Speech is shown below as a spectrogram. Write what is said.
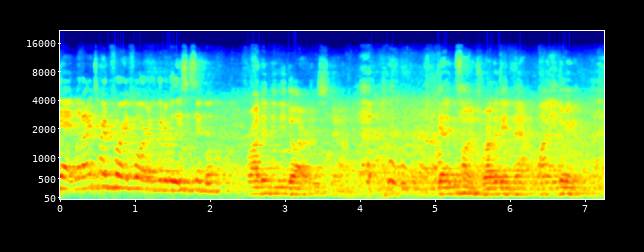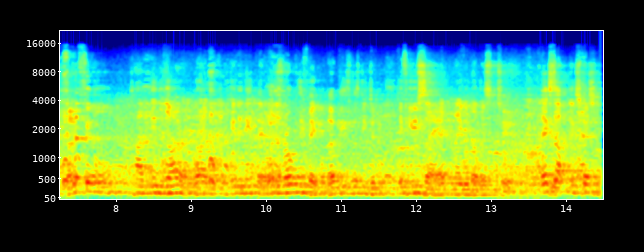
Yeah, when I turn 44, I'm going to release a single. Write it in your diaries now. Get out your phones, write it in now. Why aren't you doing it? Don't film, type it in the diary right now. Get it in there. What is wrong with you people? Nobody's listening to me. If you say it, maybe they'll listen to you. Next up, next question.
